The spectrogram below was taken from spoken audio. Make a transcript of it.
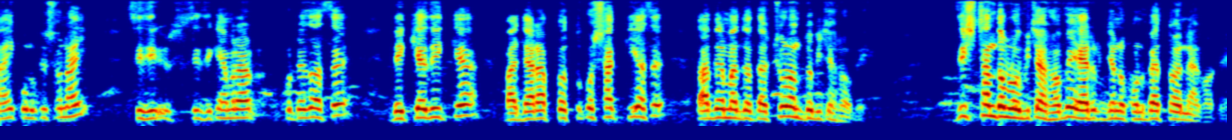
নাই, কোনো কিছু নাই। সিসি সিসি ফুটেজ আছে, দেখিয়া দেখিয়া, বা যারা প্রত্যক্ষ সাক্ষী আছে, তাদের মাধ্যমে তার চূড়ান্ত বিচার হবে। দৃষ্টান্তমূলক বিচার হবে, এর যেন কোনো ব্যত্যয় না ঘটে।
